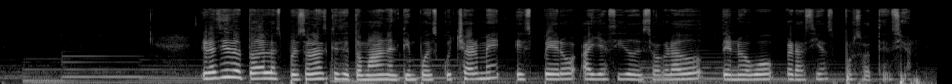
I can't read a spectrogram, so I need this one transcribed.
Gracias a todas las personas que se tomaron el tiempo de escucharme, espero haya sido de su agrado. De nuevo, gracias por su atención.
